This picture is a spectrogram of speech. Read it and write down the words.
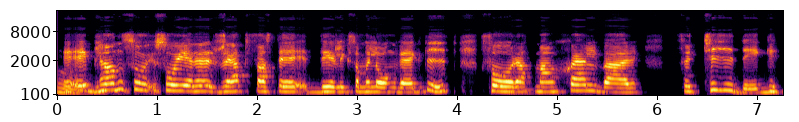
Mm. Eh, ibland så, så är det rätt fast det, det liksom är lång väg dit för att man själv är för tidig.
